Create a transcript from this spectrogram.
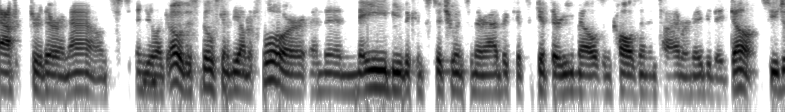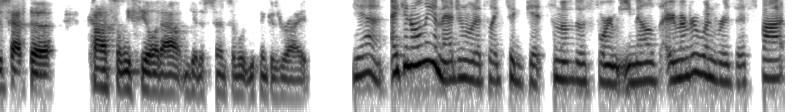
after they're announced and you're mm-hmm. like oh this bill's going to be on the floor. And then maybe the constituents and their advocates get their emails and calls in in time or maybe they don't. So you just have to constantly feel it out and get a sense of what you think is right. Yeah, I can only imagine what it's like to get some of those forum emails. I remember when ResistBot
